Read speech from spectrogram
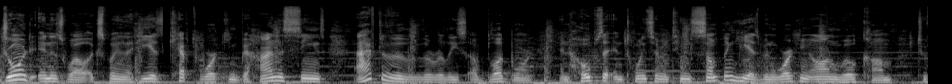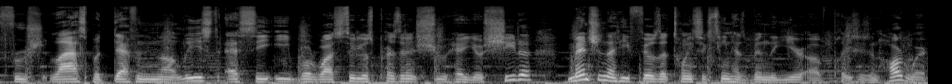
joined in as well, explaining that he has kept working behind the scenes after the, the release of Bloodborne and hopes that in 2017 something he has been working on will come to fruition. Last but definitely not least, SCE Worldwide Studios president Shuhei Yoshida mentioned that he feels that 2016 has been the year of PlayStation hardware,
